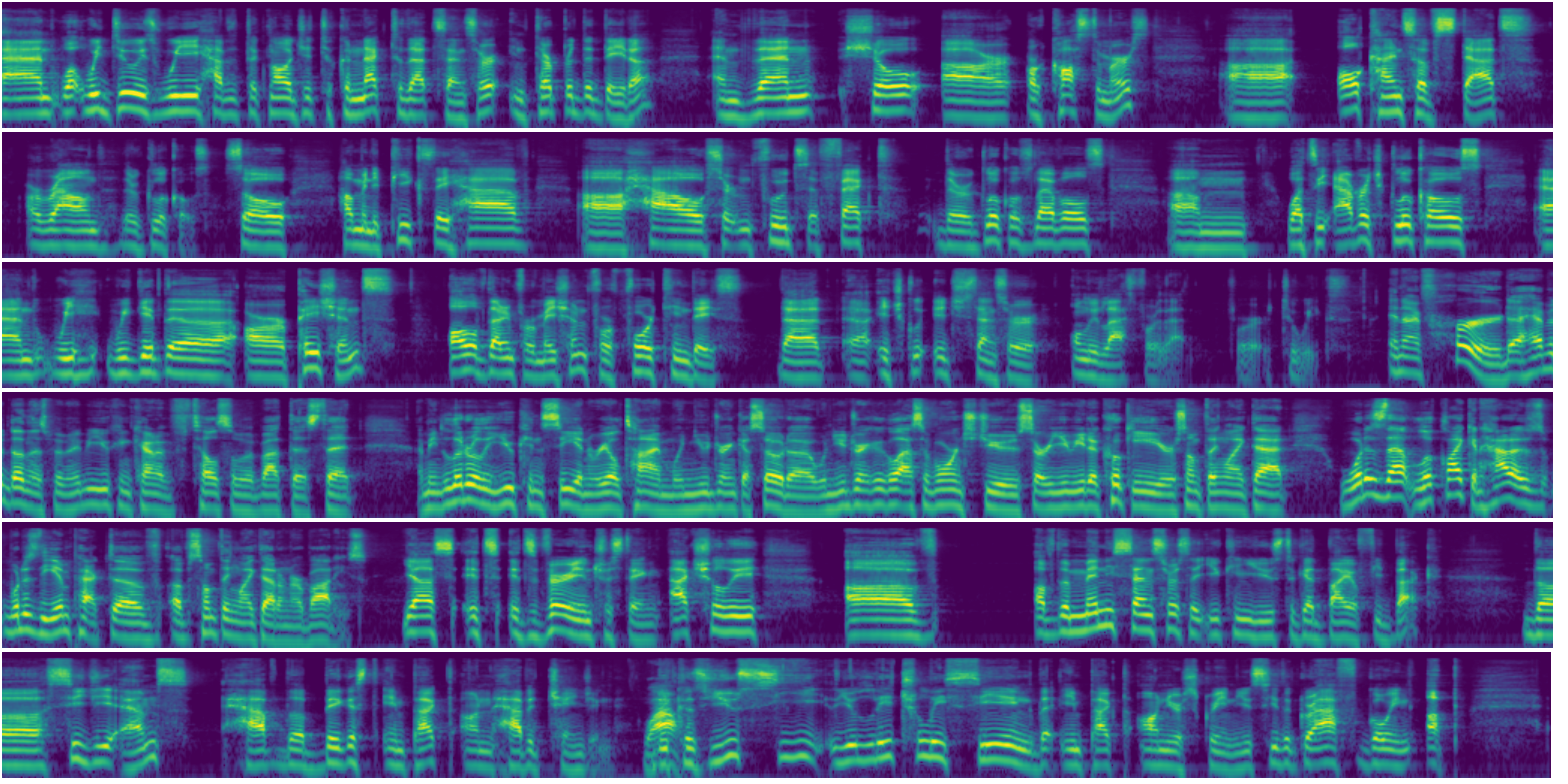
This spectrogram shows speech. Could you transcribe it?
And what we do is we have the technology to connect to that sensor, interpret the data, and then show our, our customers uh, all kinds of stats around their glucose. So, how many peaks they have, uh, how certain foods affect their glucose levels, um, what's the average glucose, and we, we give the, our patients all of that information for 14 days. That uh, each, each sensor only lasts for that, for two weeks. And I've heard, I haven't done this, but maybe you can kind of tell little about this that, I mean, literally you can see in real time when you drink a soda, when you drink a glass of orange juice, or you eat a cookie or something like that. What does that look like and how does, what is the impact of, of something like that on our bodies? Yes, it's, it's very interesting. Actually, of, of the many sensors that you can use to get biofeedback, the CGMs have the biggest impact on habit changing. Wow. Because you see, you're literally seeing the impact on your screen. You see the graph going up.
